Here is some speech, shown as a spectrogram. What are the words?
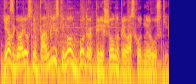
Я заговорил с ним по-английски, но он бодро перешел на превосходный русский.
